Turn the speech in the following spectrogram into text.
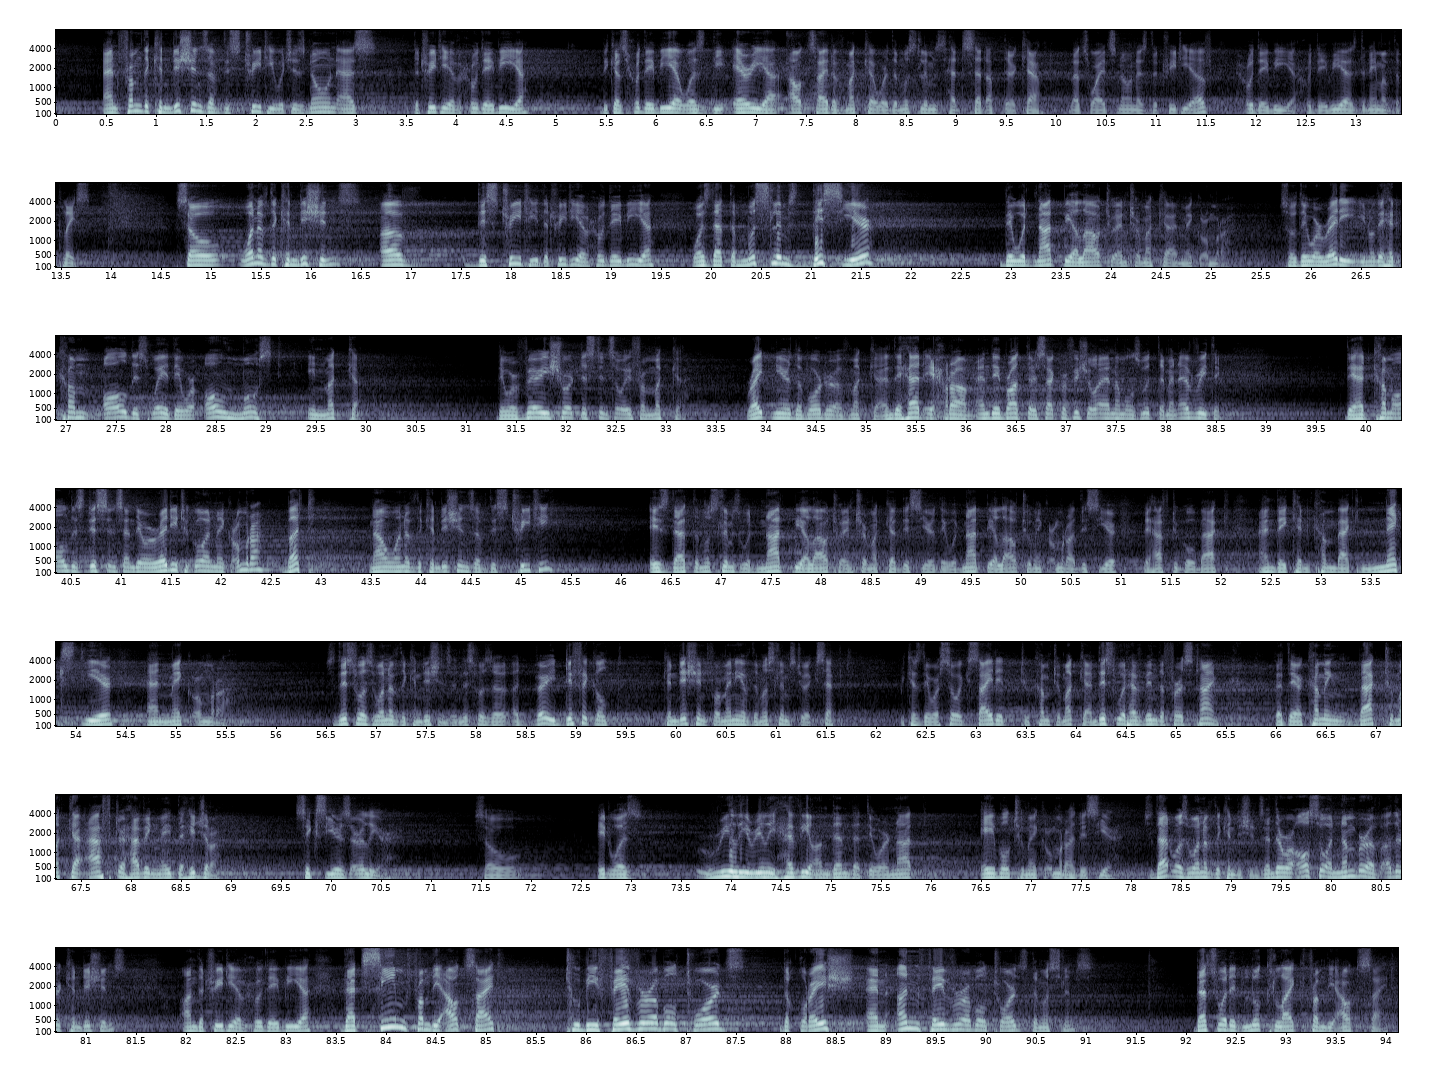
And from the conditions of this treaty, which is known as the Treaty of Hudaybiyah, because Hudaybiyah was the area outside of Mecca where the Muslims had set up their camp. That's why it's known as the Treaty of Hudaybiyah. Hudaybiyah is the name of the place. So, one of the conditions of this treaty, the Treaty of Hudaybiyah, was that the Muslims this year they would not be allowed to enter Mecca and make Umrah. So they were ready, you know, they had come all this way, they were almost in Mecca. They were very short distance away from Mecca, right near the border of Mecca, and they had ihram, and they brought their sacrificial animals with them and everything. They had come all this distance and they were ready to go and make Umrah, but now one of the conditions of this treaty is that the Muslims would not be allowed to enter Mecca this year. They would not be allowed to make Umrah this year. They have to go back and they can come back next year and make Umrah. So, this was one of the conditions, and this was a, a very difficult condition for many of the Muslims to accept because they were so excited to come to Mecca. And this would have been the first time that they are coming back to Mecca after having made the Hijrah six years earlier. So, it was really, really heavy on them that they were not able to make Umrah this year. So that was one of the conditions. And there were also a number of other conditions on the Treaty of Hudaybiyah that seemed from the outside to be favorable towards the Quraysh and unfavorable towards the Muslims. That's what it looked like from the outside.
